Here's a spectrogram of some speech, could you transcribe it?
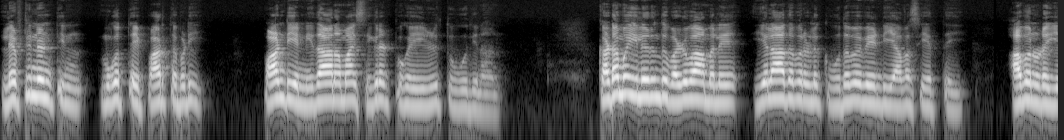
லெப்டினன்ட்டின் முகத்தை பார்த்தபடி பாண்டியன் நிதானமாய் சிகரெட் புகையை இழுத்து ஊதினான். கடமையிலிருந்து வழுவாமலே இயலாதவர்களுக்கு உதவ வேண்டிய அவசியத்தை அவனுடைய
